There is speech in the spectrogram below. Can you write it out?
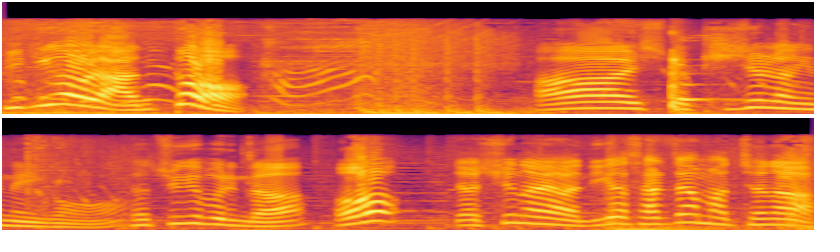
비기가 왜 안 떠? 아이씨 기절당했네 이거 다 죽여버린다 어? 자 슈나야 네가 살짝 맞춰놔.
